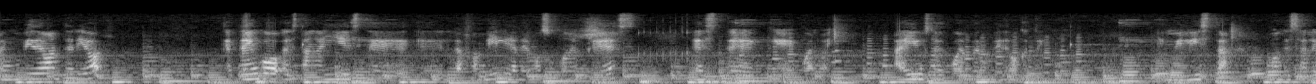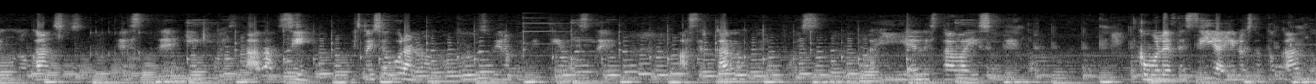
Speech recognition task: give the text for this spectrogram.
en un video anterior que tengo, están ahí este, la familia, debemos suponer que es, este, que bueno, ahí, ahí ustedes pueden ver un video que tengo en mi lista donde salen unos gansos, este, y pues nada, sí, estoy segura, no, no nos hubieran permitido este, acercarnos, pero pues ahí él estaba ahí solito. como les decía, ahí lo está tocando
